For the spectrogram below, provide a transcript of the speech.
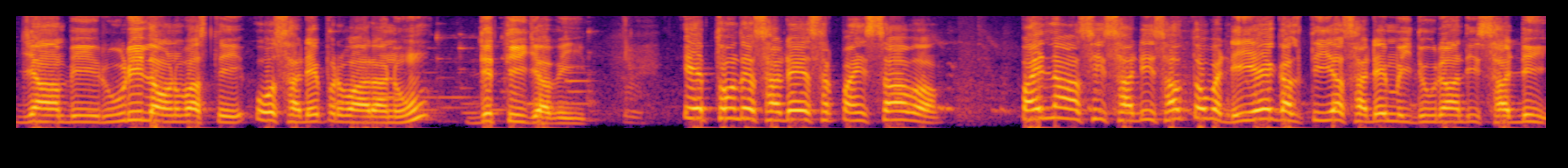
ਜਾਂ ਵੀ ਰੂੜੀ ਲਾਉਣ ਵਾਸਤੇ ਉਹ ਸਾਡੇ ਪਰਿਵਾਰਾਂ ਨੂੰ ਦਿੱਤੀ ਜਾਵੇ। ਇੱਥੋਂ ਦੇ ਸਾਡੇ ਸਰਪੰਚ ਸਾਹਿਬ, ਪਹਿਲਾਂ ਅਸੀਂ ਸਾਡੀ ਸਭ ਤੋਂ ਵੱਡੀ ਇਹ ਗਲਤੀ ਆ ਸਾਡੇ ਮਜ਼ਦੂਰਾਂ ਦੀ ਸਾਡੀ।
